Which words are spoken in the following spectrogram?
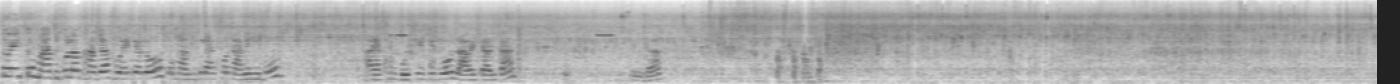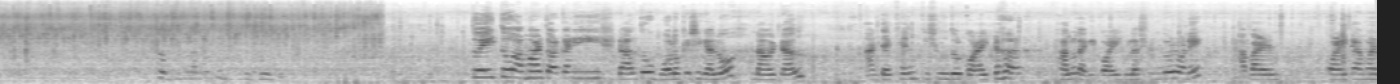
তো এই তো মাছগুলো ভাজা হয়ে গেল, তো মাছগুলো এখন নামিয়ে নিব। আর এখন বসিয়ে দেবো লাউয়ের ডালটা। তো এই তো আমার তরকারি ডাল তো বড় কেসে গেল, লাউয়ের ডাল। আর দেখেন কি সুন্দর কড়াইটা ভালো লাগে, কড়াইগুলো সুন্দর অনেক। আবার কড়াইটা আমার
